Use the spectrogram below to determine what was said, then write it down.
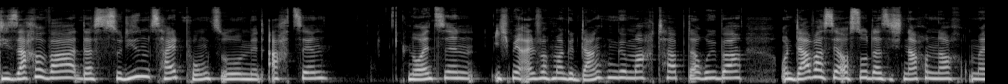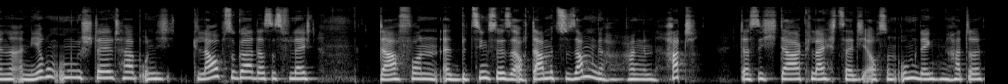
die Sache war, dass zu diesem Zeitpunkt, so mit 18, 19, ich mir einfach mal Gedanken gemacht habe darüber. Und da war es ja auch so, dass ich nach und nach meine Ernährung umgestellt habe. Und ich glaube sogar, dass es vielleicht davon, äh, beziehungsweise auch damit zusammengehangen hat, dass ich da gleichzeitig auch so ein Umdenken hatte,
